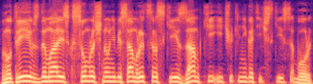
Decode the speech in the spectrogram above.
Внутри вздымались к сумрачным небесам рыцарские замки и чуть ли не готические соборы.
